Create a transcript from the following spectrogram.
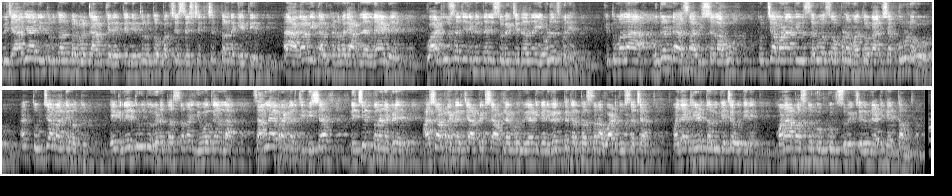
तुम्ही ज्या ज्या नेतृत्वांबरोबर काम केले ते नेतृत्व पक्षश्रेष्ठी निश्चितपणे घेतील. आणि आगामी कालखंडामध्ये आपल्याला न्याय मिळेल. वाढदिवसाच्या निमित्ताने शुभेच्छा देताना एवढंच म्हणेल की तुम्हाला उदंड असं आयुष्य लाभो. तुमच्या मनातील सर्व स्वप्न महत्वाकांक्षा पूर्ण हो. आणि तुमच्या माध्यमातून एक नेतृत्व घडत असताना युवकांना चांगल्या प्रकारची दिशा निश्चितपणाने मिळेल. अशा प्रकारची अपेक्षा आपल्याकडून या ठिकाणी व्यक्त करत असताना वाढदिवसाच्या माझ्या खेड तालुक्याच्या वतीने मनापासून खूप खूप शुभेच्छा देऊन या ठिकाणी थांबतो.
